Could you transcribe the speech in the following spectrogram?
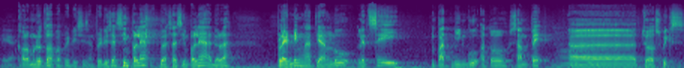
Iya. Kalau menurut lo apa periodization? Periodization simpelnya, bahasa simpelnya adalah planning latihan lu, let's say 4 minggu atau sampai eh, 12 weeks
